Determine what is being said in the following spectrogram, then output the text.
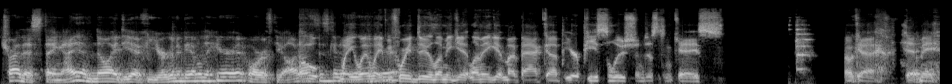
Try this thing. I have no idea if you're going to be able to hear it or if the audience Oh, is going to. wait, be wait, wait! to hear Before you do, let me get let me get my backup earpiece solution just in case. Okay, hit me.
